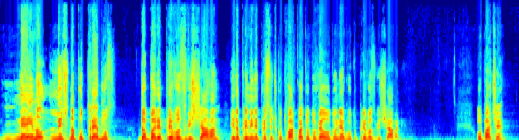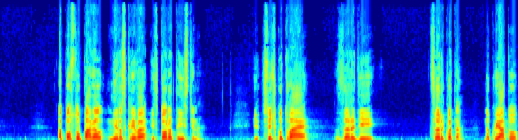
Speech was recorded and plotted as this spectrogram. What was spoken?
не е имал лична потребност да бъде превъзвишаван и да премине през всичко това, което е довело до неговото превъзвишаване. Обаче, апостол Павел ни разкрива и втората истина. И всичко това е заради църквата, на която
